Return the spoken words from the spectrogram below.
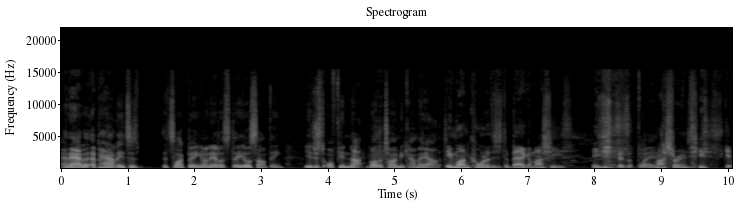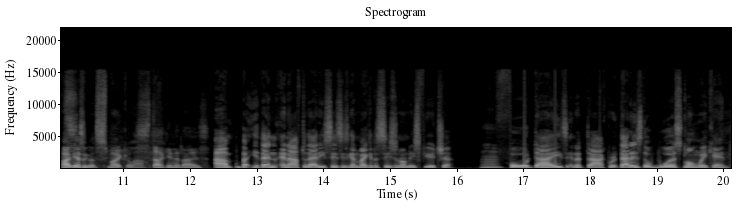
And out of apparently it's as, it's like being on LSD or something. You're just off your nut by the time you come out. In one corner, there's just a bag of mushies. He just, There's a plan. mushrooms. He just gets I hope he hasn't got smoke alarm. stuck into those. Um, but you then and after that, he says he's going to make a decision on his future. Hmm. Four days in a dark room. That is the worst long weekend.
